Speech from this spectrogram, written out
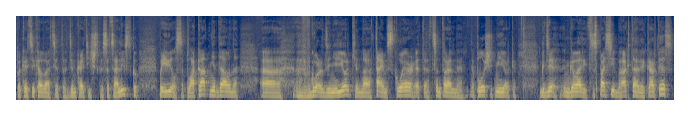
покритиковать, эту демократическую социалистку. Появился плакат недавно э, в городе Нью-Йорке на Таймс-сквер, это центральная площадь Нью-Йорка, где говорится «Спасибо, Октавия Кортес,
